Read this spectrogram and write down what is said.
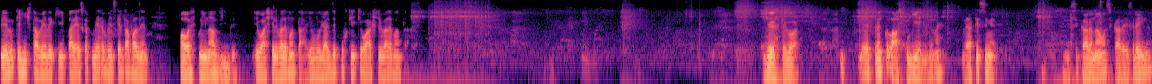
Pelo que a gente tá vendo aqui, parece que é a primeira vez que ele tá fazendo power clean na vida. Eu acho que ele vai levantar. Eu vou já dizer por que, que eu acho que ele vai levantar. Jerk agora. É tranquilaço pro guia ainda, né? É aquecimento. Esse cara não, esse cara é treina.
